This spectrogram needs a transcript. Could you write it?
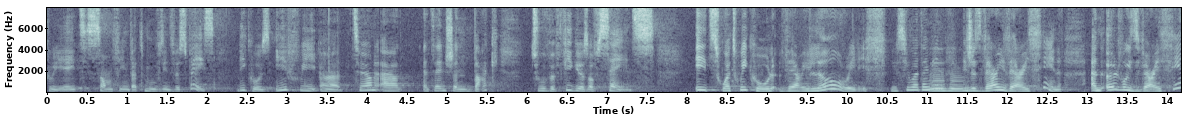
create something that moves in the space. Because if we uh, turn our attention back to the figures of saints, it's what we call very low relief. You see what I mean? It's just very, very thin. And although it's very thin,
